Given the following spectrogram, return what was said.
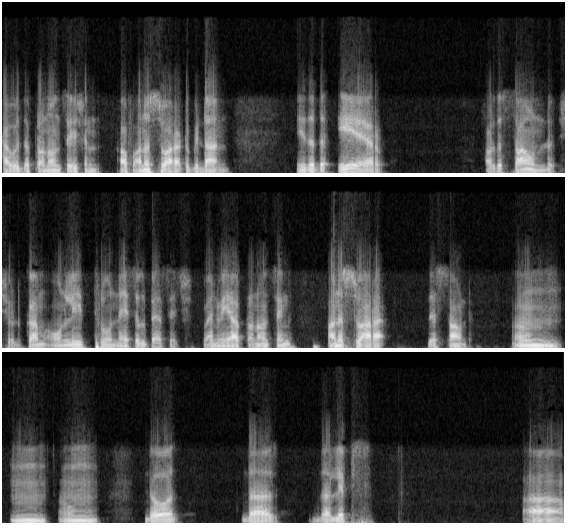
how the pronunciation of anuswara to be done is that the air or the sound should come only through nasal passage when we are pronouncing anuswara this sound. Um um um. Though the the lips uh,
